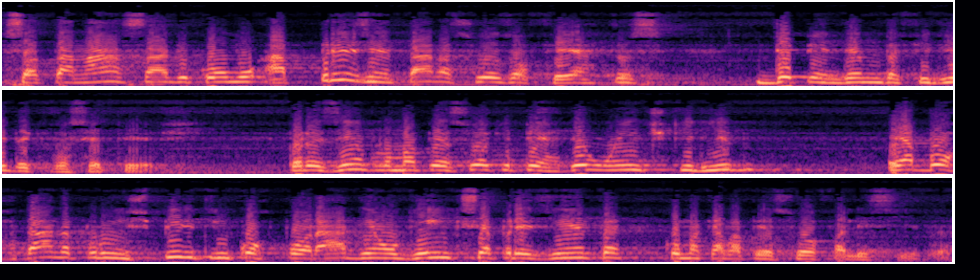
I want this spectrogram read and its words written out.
Satanás sabe como apresentar as suas ofertas dependendo da ferida que você teve. Por exemplo, uma pessoa que perdeu um ente querido é abordada por um espírito incorporado em alguém que se apresenta como aquela pessoa falecida,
